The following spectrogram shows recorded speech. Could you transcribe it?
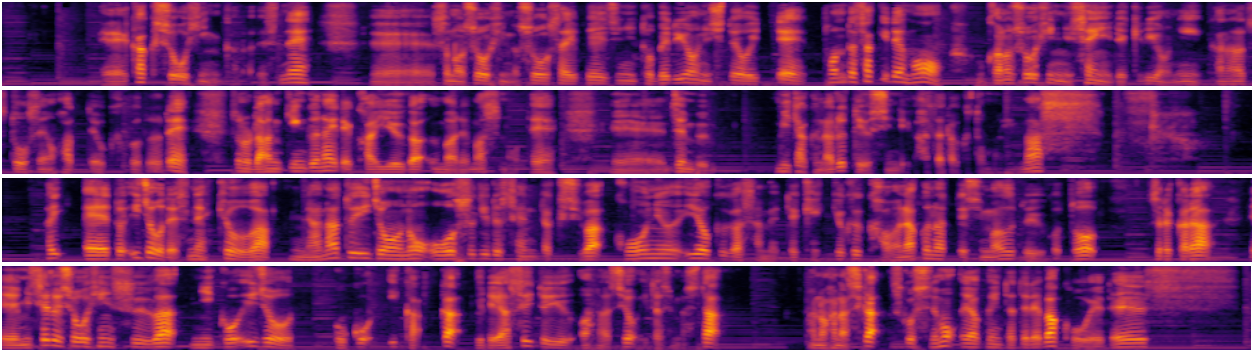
えー、各商品からですね、えー、その商品の詳細ページに飛べるようにしておいて、飛んだ先でも他の商品に遷移できるように必ず当選を貼っておくことで、そのランキング内で回遊が生まれますので、えー、全部見たくなるという心理が働くと思います。はい。えっ、ー、と、以上ですね。今日は7つ以上の多すぎる選択肢は購入意欲が冷めて結局買わなくなってしまうということ、それから、えー、見せる商品数は2個以上5個以下が売れやすいというお話をいたしました。あの話が少しでもお役に立てれば光栄です。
